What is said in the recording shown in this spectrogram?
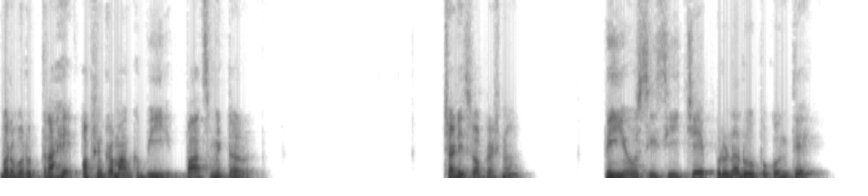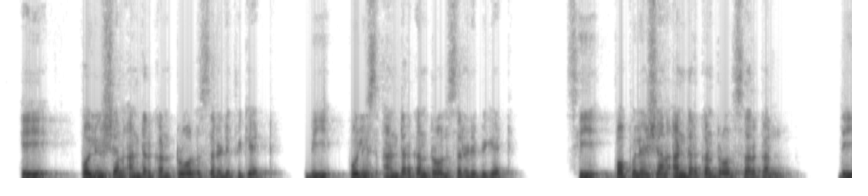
बरोबर उत्तर आहे. ऑप्शन क्रमांक बी पाच मीटर. चाळीसवा प्रश्न. पी यू सी चे पूर्ण रूप कोणते? A pollution under control certificate B police under control certificate C population under control circle D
